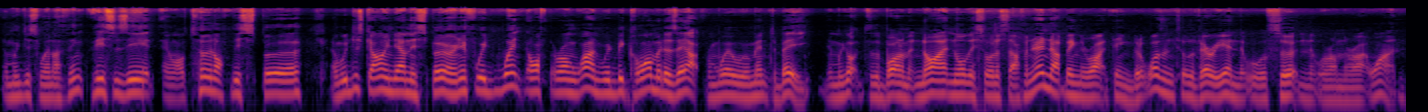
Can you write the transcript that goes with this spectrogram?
And we just went, I think this is it. And I'll turn off this spur. And we're just going down this spur. And if we went off the wrong one, we'd be kilometres out from where we were meant to be. And we got to the bottom at night and all this sort of stuff. And it ended up being the right thing. But it wasn't until the very end that we were certain that we we're on the right one.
